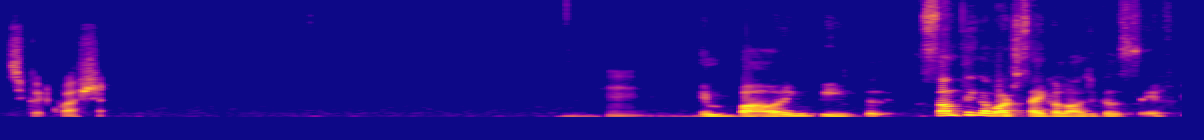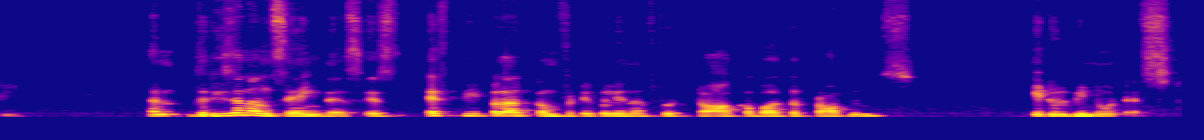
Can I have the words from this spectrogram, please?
It's a good question. Hmm. Empowering people, something about psychological safety. And the reason I'm saying this is if people are comfortable enough to talk about the problems, it will be noticed.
